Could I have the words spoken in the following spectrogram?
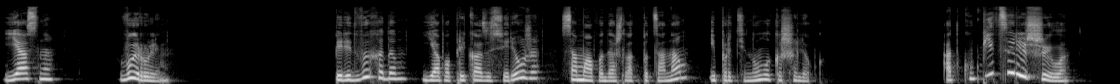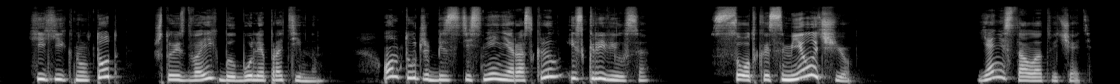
Ясно. Вырулим. Перед выходом я по приказу Сережи сама подошла к пацанам и протянула кошелек. «Откупиться решила?» — хихикнул тот, что из двоих был более противным. Он тут же без стеснения раскрыл и скривился. «Соткой с мелочью? Я не стала отвечать.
